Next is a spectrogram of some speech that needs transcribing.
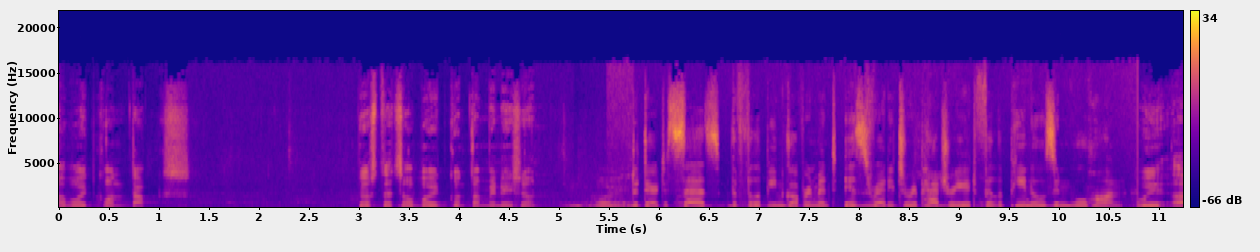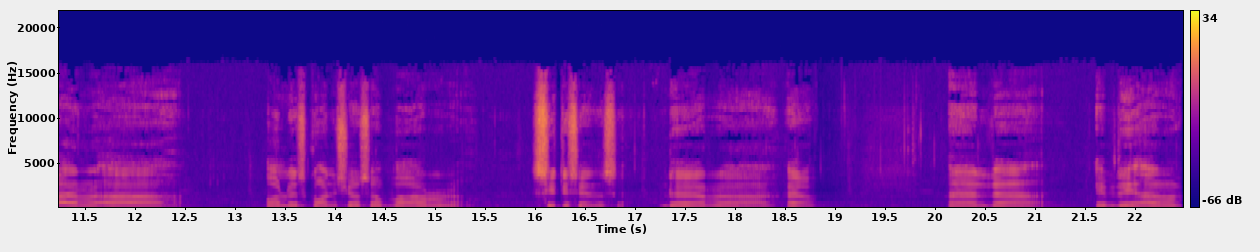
Avoid contacts. Because that's avoid contamination. Duterte says the Philippine government is ready to repatriate Filipinos in Wuhan. We are uh, always conscious of our citizens, their uh, health. And uh, if they are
